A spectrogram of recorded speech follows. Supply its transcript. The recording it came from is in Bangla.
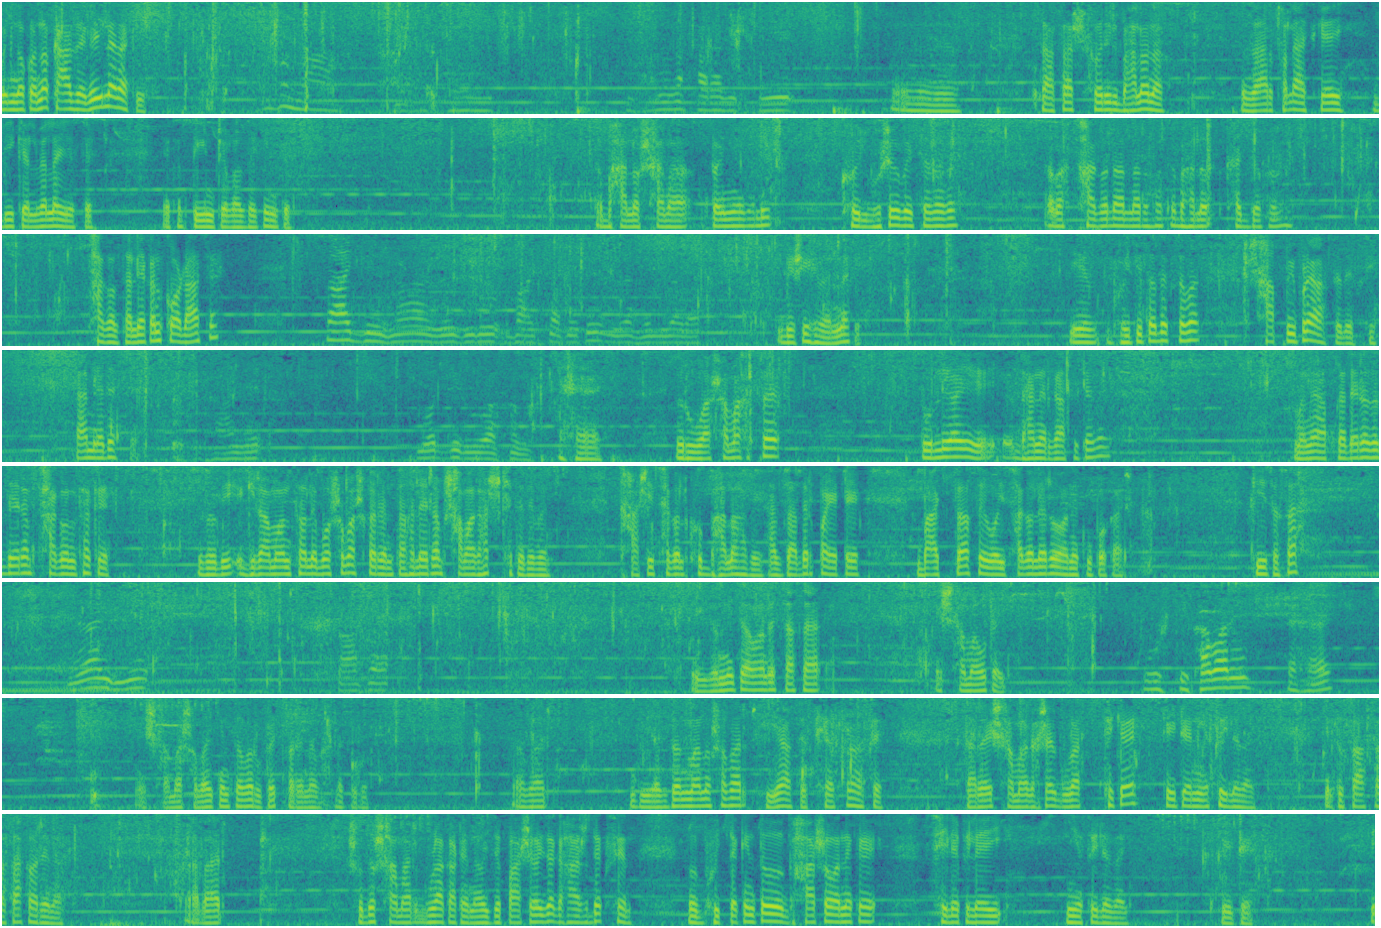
অন্য কোনো কাজে গেলে নাকি? উম, চাচার শরীর ভালো না যার ফলে আজকে এই বিকেল বেলায় এসে এখন তিনটে বাজে কিন্তু। ভালো সামা টয় নিয়ে গেলে খৈল ভুষেও বেঁচে যাবে আবার ছাগল আল্লাহর রহমতে ভালো খাদ্য পাবে। ছাগল তাহলে এখন কটা আছে? বেশি হবেন নাকি? এ ভুইতি তো দেখছ আবার সাপ পিঁপড়ে আছে দেখছি। কামড়ে দেখছে। হ্যাঁ রুয়া সামা আছে। তুললে ওই ধানের গাছ উঠে যায়। মানে আপনাদেরও যদি এরম ছাগল থাকে যদি গ্রাম অঞ্চলে বসবাস করেন তাহলে এরম সামা ঘাস খেতে দেবেন। খাসি ছাগল খুব ভালো হবে আর যাদের পেটে বাচ্চা আছে ওই ছাগলেরও অনেক উপকার। কি চাষা এই জন্যই তো আমাদের চাষা এই সামা উঠাই। পুষ্টি খাবারে। হ্যাঁ এই সামা সবাই কিন্তু আবার উঠাতে পারে না ভালো করে। আবার দুই একজন মানুষ আবার ইয়ে আছে শেষও আছে। তারা এই সামা ঘাসের গুঁড়ার থেকে কেটে নিয়ে চলে যায়। কিন্তু চা চা চা করে না। আবার শুধু সামার গুঁড়া কাটে না ওই যে পাশে ওই যে ঘাস দেখছেন? ওই ভুইটা কিন্তু ঘাসও অনেকে ছেলে ফেলেই নিয়ে চলে যায় কেটে।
